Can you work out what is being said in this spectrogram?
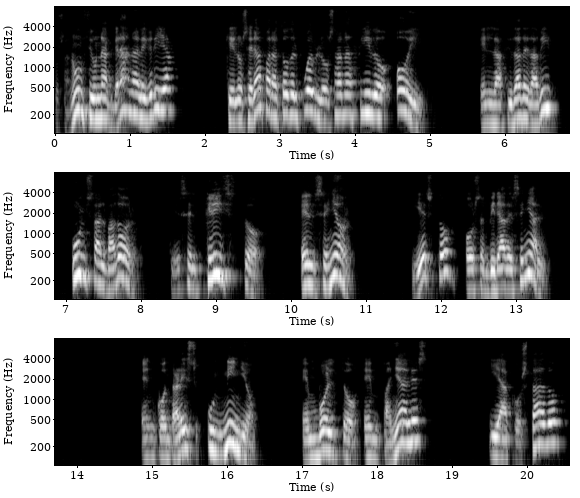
os anuncio una gran alegría que lo será para todo el pueblo. Os ha nacido hoy en la ciudad de David un Salvador, que es el Cristo, el Señor. Y esto os servirá de señal. Encontraréis un niño envuelto en pañales y acostado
